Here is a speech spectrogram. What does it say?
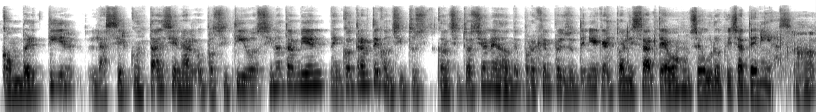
convertir la circunstancia en algo positivo, sino también encontrarte con, situ- con situaciones donde, por ejemplo, yo tenía que actualizarte a vos un seguro que ya tenías. Ajá.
